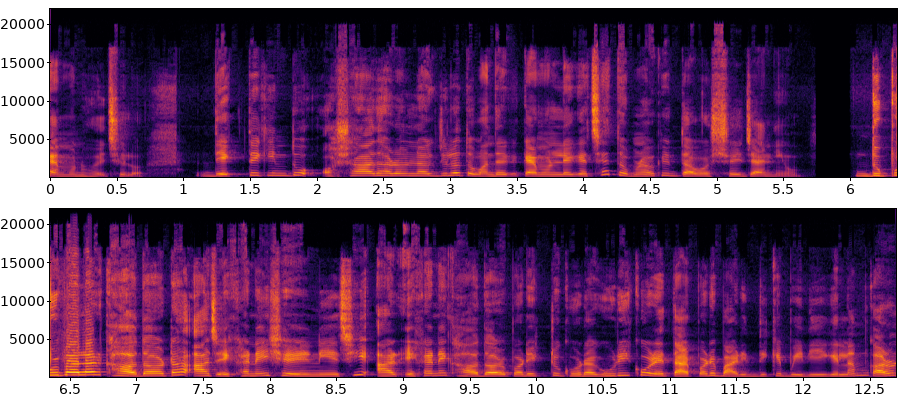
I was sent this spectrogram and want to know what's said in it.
কেমন হয়েছিল। দেখতে কিন্তু অসাধারণ লাগছিল, তোমাদেরকে কেমন লেগেছে তোমরাও কিন্তু অবশ্যই জানিও। দুপুরবেলার খাওয়া দাওয়াটা আজ এখানেই সেরে নিয়েছি। আর এখানে খাওয়া দাওয়ার পরে একটু ঘোরাঘুরি করে তারপরে বাড়ির দিকে বেরিয়ে গেলাম। কারণ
